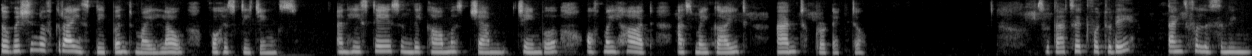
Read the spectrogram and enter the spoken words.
The vision of Christ deepened my love for his teachings, and he stays in the calmest cham- chamber of my heart as my guide and protector. So that's it for today. Thanks for listening.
